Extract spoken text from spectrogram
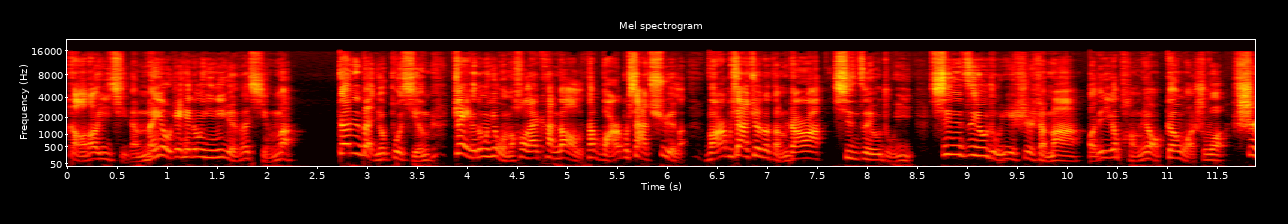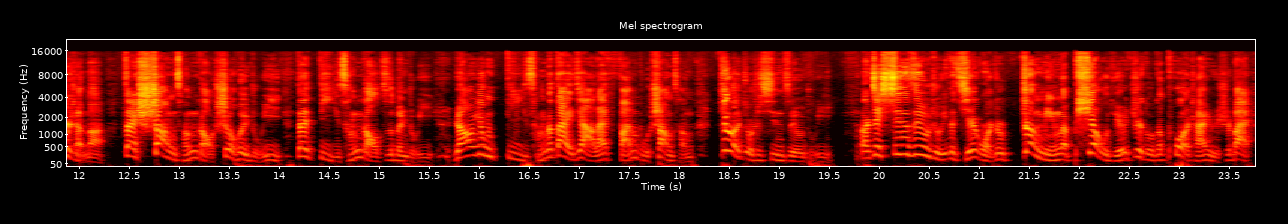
搞到一起的。没有这些东西，你觉得行吗？根本就不行，这个东西我们后来看到了，他玩不下去了，玩不下去了，怎么着啊？新自由主义，新自由主义是什么？我的一个朋友跟我说是什么？在上层搞社会主义，在底层搞资本主义，然后用底层的代价来反哺上层，这就是新自由主义。而这新自由主义的结果就证明了票决制度的破产与失败，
